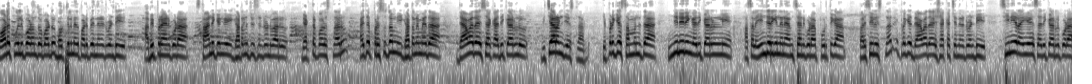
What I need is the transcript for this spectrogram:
గోడ కూలిపోవడంతో పాటు భక్తుల మీద పడిపోయింది అనేటువంటి అభిప్రాయాన్ని కూడా స్థానికంగా ఈ ఘటన చూసినటువంటి వారు వ్యక్తపరుస్తున్నారు. అయితే ప్రస్తుతం ఈ ఘటన మీద దేవాదాయ శాఖ అధికారులు విచారణ చేస్తున్నారు. ఇప్పటికే సంబంధిత ఇంజనీరింగ్ అధికారుల్ని అసలు ఏం జరిగిందనే అంశాన్ని కూడా పూర్తిగా పరిశీలిస్తున్నారు. ఇప్పటికే దేవాదాయ శాఖ చెందినటువంటి సీనియర్ ఐఏఎస్ అధికారులు కూడా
